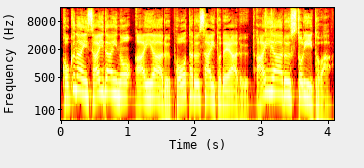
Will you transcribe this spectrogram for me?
国内最大の IR ポータルサイトである IR ストリートは、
